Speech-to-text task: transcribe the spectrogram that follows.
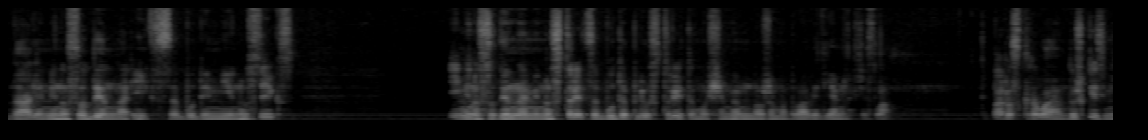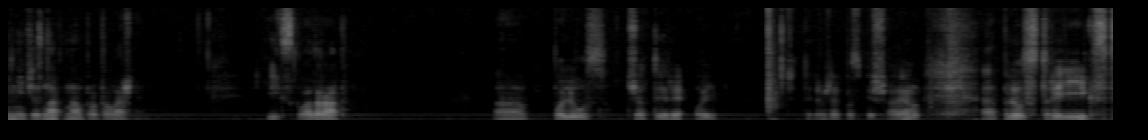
Далі мінус 1 на х це буде мінус х. І мінус 1 на мінус 3 це буде плюс 3, тому що ми множимо два від'ємних числа. Тепер розкриваємо дужки, змінюючи знак на протилежний. х квадрат плюс 4. Ой, 4 вже поспішаю. Плюс 3х,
